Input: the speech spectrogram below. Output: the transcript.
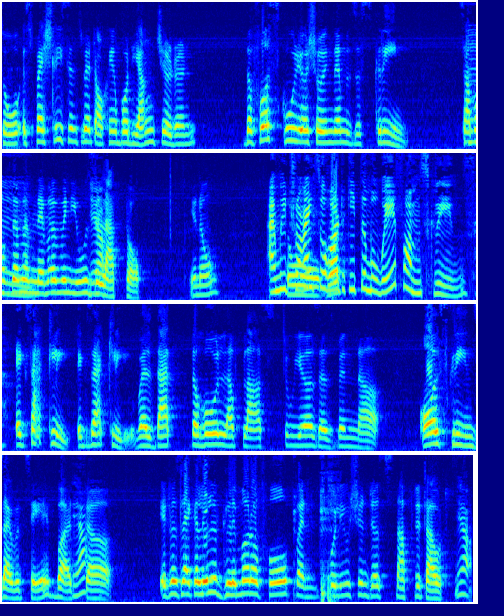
So, especially since we're talking about young children, the first school you're showing them is a screen. Some mm. of them have hmm. never even used yeah. a laptop, you know. And we so try so hard to keep them away from screens. Exactly, exactly. Well, that the whole of last two years has been uh, all screens, I would say. But yeah. uh, it was like a little glimmer of hope, and pollution just snuffed it out. Yeah.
